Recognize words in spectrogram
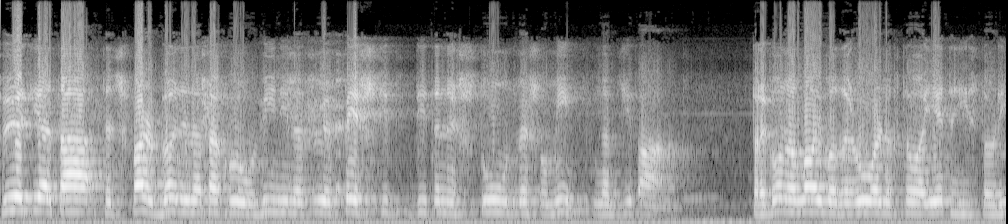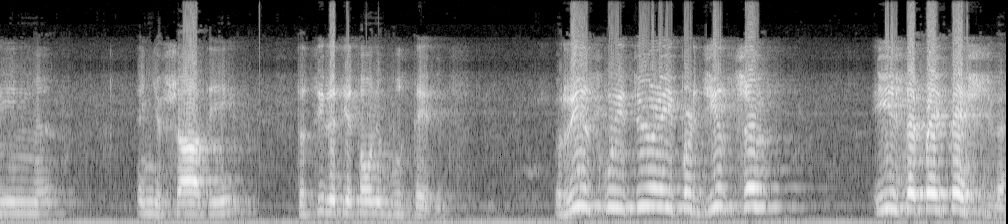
Pyeti ata se çfarë bënin ata kur u vinin atyre peshqit ditën e shtunë me shumicë nga të gjitha anët. Tregon Allahu i Madhëruar në këto ajete historinë e një fshati, të cilët jetonin buzë detit. Rrizku i tyre i përgjithshëm ishte prej peshqve.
